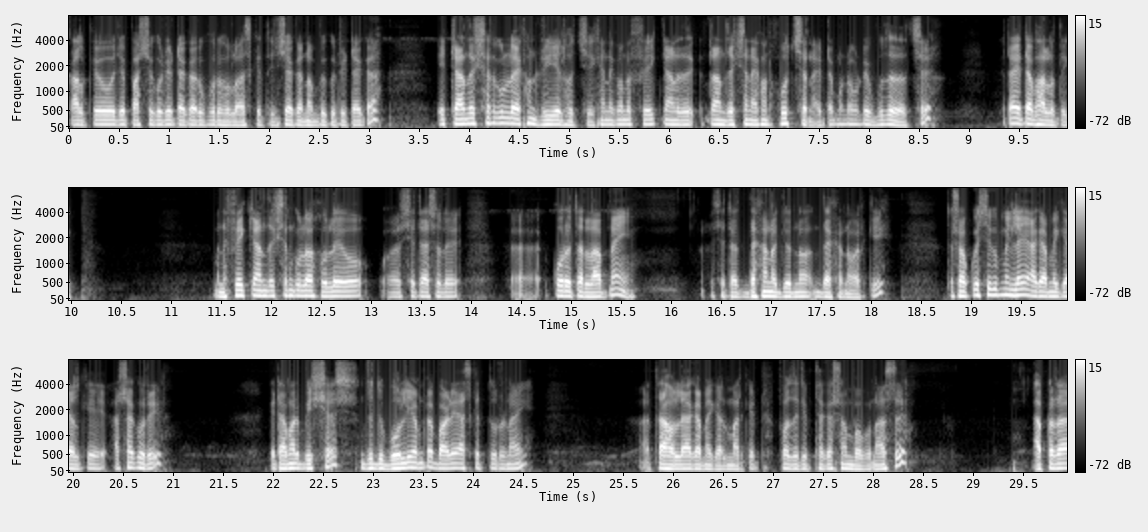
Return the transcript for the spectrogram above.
কালকেও যে ৳৫০০ কোটি টাকার উপরে হলো আজকে ৳৩৯১ কোটি টাকা। এই ট্রানজ্যাকশানগুলো এখন রিয়েল হচ্ছে। এখানে কোনো ফেক ট্রানজে ট্রান্সেকশন এখন হচ্ছে না। এটা মোটামুটি বোঝা যাচ্ছে। এটা, এটা ভালো দিক। মানে ফেক ট্রানজ্যাকশানগুলো হলেও সেটা আসলে করে তো আর লাভ নাই। সেটা দেখানোর জন্য দেখানো আর কি তো সব কিছু মিলে আগামীকালকে আশা করি এটা আমার বিশ্বাস যদি ভলিউমটা বাড়ে আজকের তুলনায় তাহলে আগামীকাল মার্কেট পজিটিভ থাকার সম্ভাবনা আছে আপনারা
